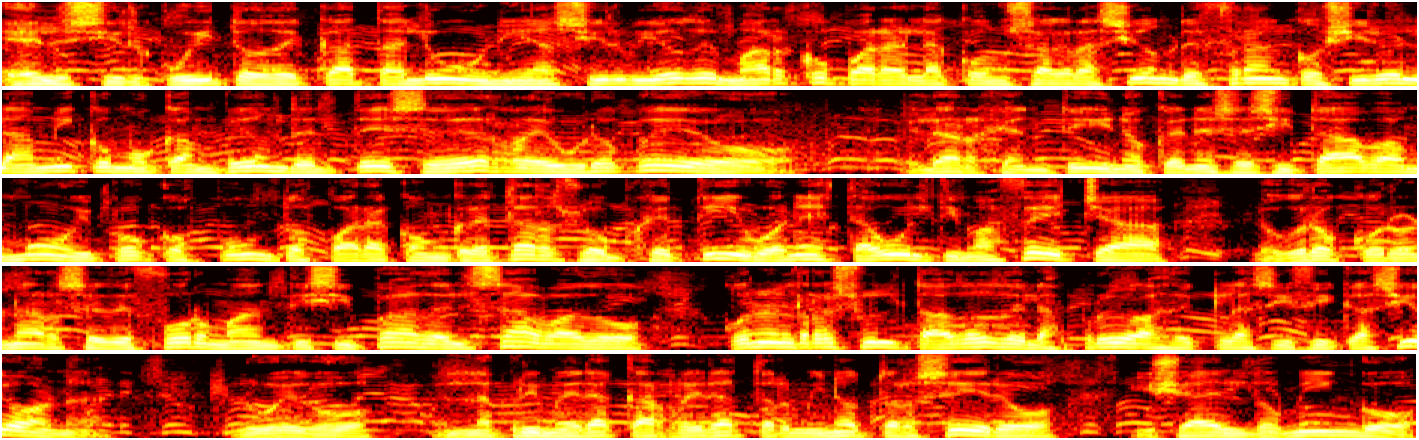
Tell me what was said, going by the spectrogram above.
El circuito de Cataluña sirvió de marco para la consagración de Franco Girolami como campeón del TCR europeo. El argentino que necesitaba muy pocos puntos para concretar su objetivo en esta última fecha, logró coronarse de forma anticipada el sábado con el resultado de las pruebas de clasificación. Luego, en la primera carrera terminó tercero y ya el domingo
